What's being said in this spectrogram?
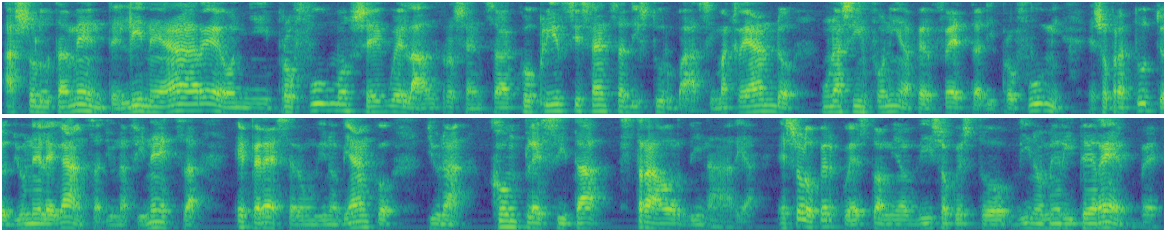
assolutamente lineare, ogni profumo segue l'altro senza coprirsi, senza disturbarsi, ma creando una sinfonia perfetta di profumi e soprattutto di un'eleganza, di una finezza e per essere un vino bianco di una complessità straordinaria. E solo per questo, a mio avviso, questo vino meriterebbe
